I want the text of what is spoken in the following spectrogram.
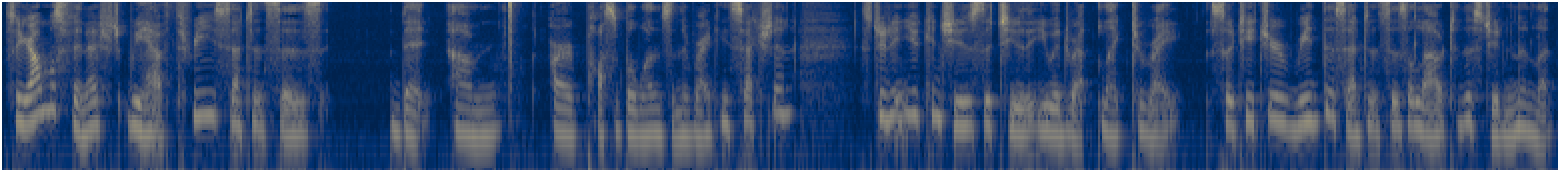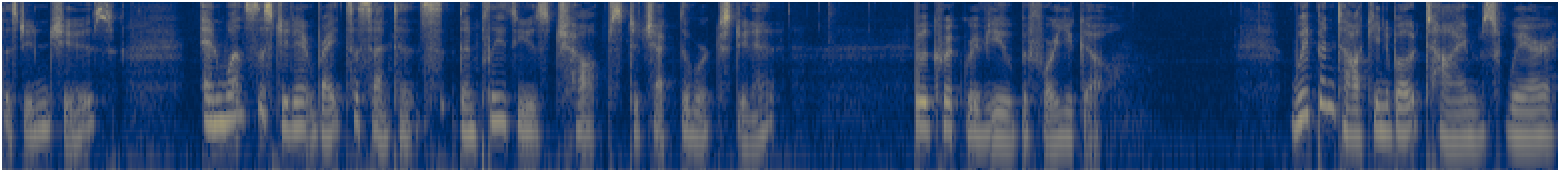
So you're almost finished. We have three sentences that um, are possible ones in the writing section. Student, you can choose the two that you would like to write. So teacher, read the sentences aloud to the student and let the student choose. And once the student writes a sentence, then please use CHOPS to check the work student. Do a quick review before you go. We've been talking about times where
